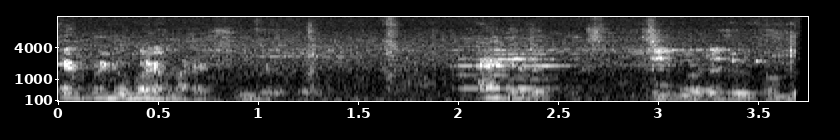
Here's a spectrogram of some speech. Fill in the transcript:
એક મિનિટ ઉપર મારે સિંગલ કરો હા જોતો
